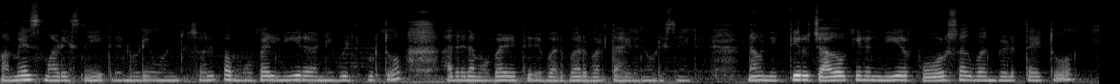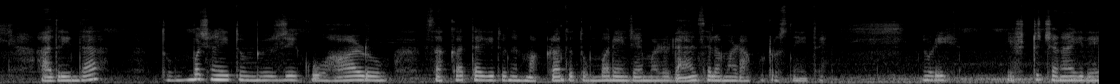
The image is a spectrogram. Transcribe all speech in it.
ಕಮೆಂಟ್ಸ್ ಮಾಡಿ ಸ್ನೇಹಿತರೆ. ನೋಡಿ, ಒಂದು ಸ್ವಲ್ಪ ಮೊಬೈಲ್ ನೀರನ್ನು ಬಿಟ್ಬಿಡ್ತು. ಅದರಿಂದ ಮೊಬೈಲ್ ಇದ್ದರೆ ಬರ್ಬಾರ್ ಬರ್ತಾ ಇದೆ ನೋಡಿ ಸ್ನೇಹಿತರೆ. ನಾವು ನಿಂತಿರೋ ಜಾಗಕ್ಕೆ ನೀರು ಫೋರ್ಸಾಗಿ ಬಂದು ಬೀಳ್ತಾಯಿತ್ತು ಆದ್ದರಿಂದ ತುಂಬ ಚೆನ್ನಾಗಿತ್ತು ಮ್ಯೂಸಿಕ್ಕು ಹಾಡು, ಸಖತ್ತಾಗಿತ್ತು. ನನ್ನ ಮಕ್ಕಳಂತೂ ತುಂಬಾ ಎಂಜಾಯ್ ಮಾಡಿ ಡ್ಯಾನ್ಸ್ ಎಲ್ಲ ಮಾಡಿ ಹಾಕ್ಬಿಟ್ರು ಸ್ನೇಹಿತರೆ. ನೋಡಿ, ಎಷ್ಟು ಚೆನ್ನಾಗಿದೆ.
